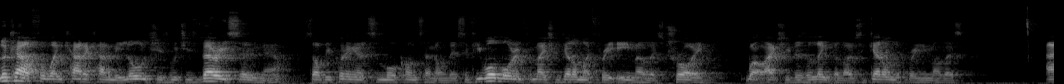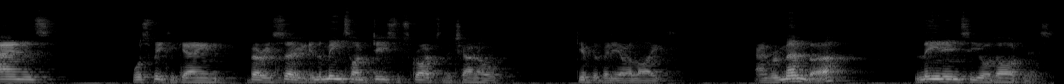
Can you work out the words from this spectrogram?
Look out for when CAD Academy launches, which is very soon now. So I'll be putting out some more content on this. If you want more information, get on my free email list, Troy. Well, actually, there's a link below, so get on the free email list. And we'll speak again very soon. In the meantime, do subscribe to the channel, give the video a like, and remember, lean into your darkness.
